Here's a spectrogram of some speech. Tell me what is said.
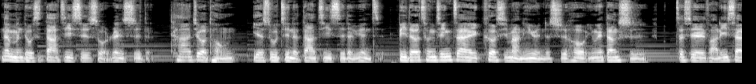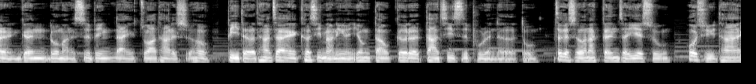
那门徒是大祭司所认识的，他就同耶稣进了大祭司的院子。彼得曾经在克西马尼园的时候，因为当时这些法利赛人跟罗马的士兵来抓他的时候，彼得他在克西马尼园用刀割了大祭司仆人的耳朵。这个时候他跟着耶稣，或许他。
